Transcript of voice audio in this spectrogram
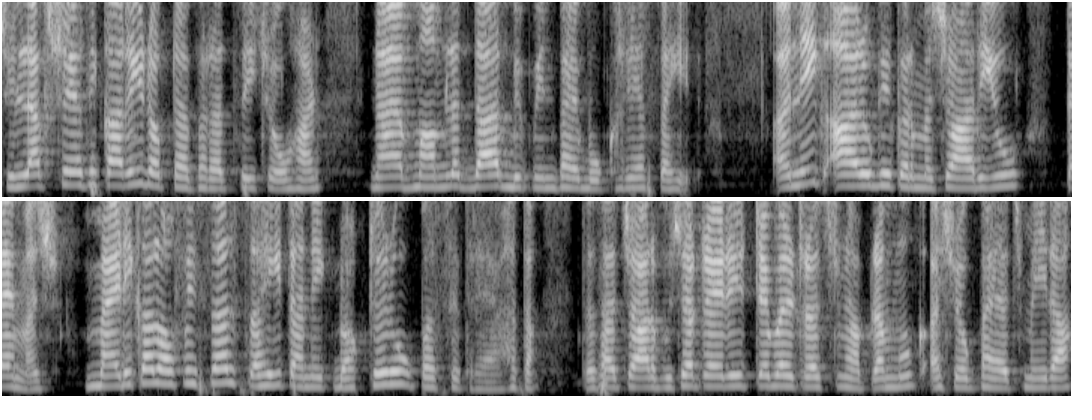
જિલ્લા ક્ષય અધિકારી ડોક્ટર ભરતસિંહ ચૌહાણ, નાયબ મામલતદાર બિપિનભાઈ બોખરિયા સહિત અનેક આરોગ્ય કર્મચારીઓ તેમજ મેડિકલ ઓફિસર સહિત અનેક ડોક્ટરો ઉપસ્થિત રહ્યા હતા તથા ચાર ભુજા ચેરિટેબલ ટ્રસ્ટના પ્રમુખ અશોકભાઈ અજમેરા,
